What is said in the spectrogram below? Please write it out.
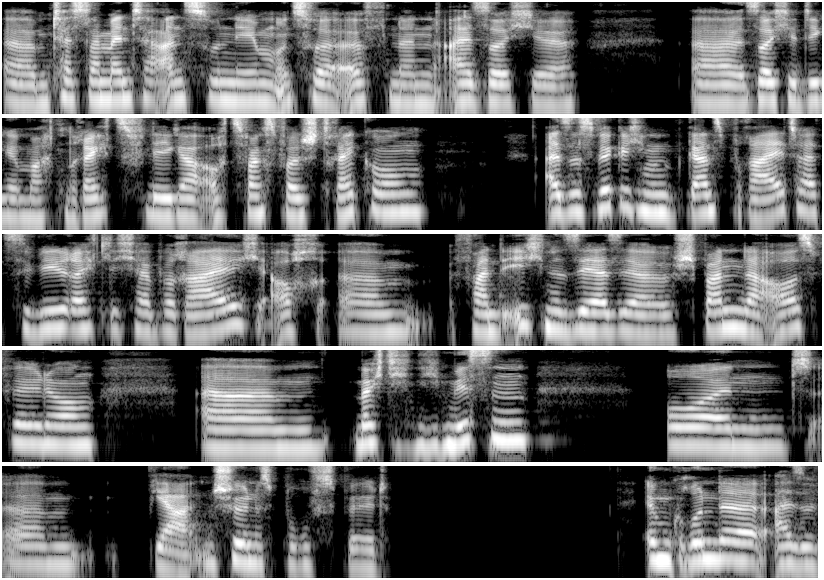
ähm, Testamente anzunehmen und zu eröffnen. All solche, äh, solche Dinge macht ein Rechtspfleger, auch Zwangsvollstreckung. Also es ist wirklich ein ganz breiter zivilrechtlicher Bereich. Auch ähm, fand ich eine sehr, sehr spannende Ausbildung. Ähm, möchte ich nicht missen. Und ähm, ja, ein schönes Berufsbild im Grunde, also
